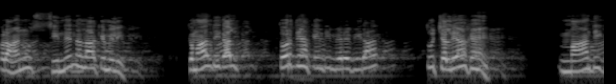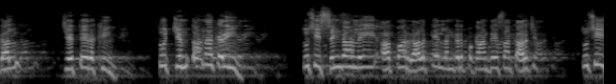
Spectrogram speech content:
ਭਰਾ ਨੂੰ ਸੀਨੇ ਨਾਲ ਲਾ ਕੇ ਮਿਲੀ। ਕਮਾਲ ਦੀ ਗੱਲ, ਤੁਰਦਿਆਂ ਕਹਿੰਦੀ, ਮੇਰੇ ਵੀਰਾ, ਤੂੰ ਚੱਲਿਆ ਹੈ। ਮਾਂ ਦੀ ਗੱਲ ਚੇਤੇ ਰੱਖੀ। ਤੂੰ ਚਿੰਤਾ ਨਾ ਕਰੀ। ਤੁਸੀਂ ਸਿੰਘਾਂ ਲਈ ਆਪਾਂ ਰਲ ਕੇ ਲੰਗਰ ਪਕਾਉਂਦੇ ਸਾਂ ਘਰ 'ਚ। ਤੁਸੀਂ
